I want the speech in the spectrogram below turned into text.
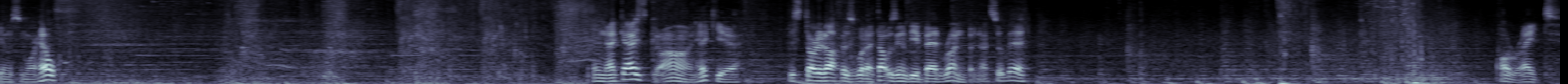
Give him some more health. And that guy's gone. Heck yeah. This started off as what I thought was going to be a bad run, but not so bad. All right.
